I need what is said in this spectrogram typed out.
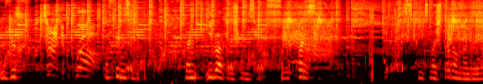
Özür. Aferin sana. Sen iyi bir arkadaşım mısın? Allah kahretsin. Sıkıntılaştı adamlar da ya.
